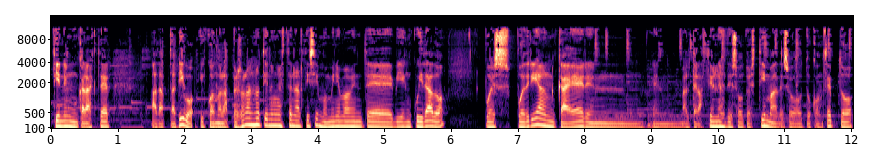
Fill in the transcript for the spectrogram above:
tienen un carácter adaptativo. Y cuando las personas no tienen este narcisismo mínimamente bien cuidado, pues podrían caer en, alteraciones de su autoestima, de su autoconcepto,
